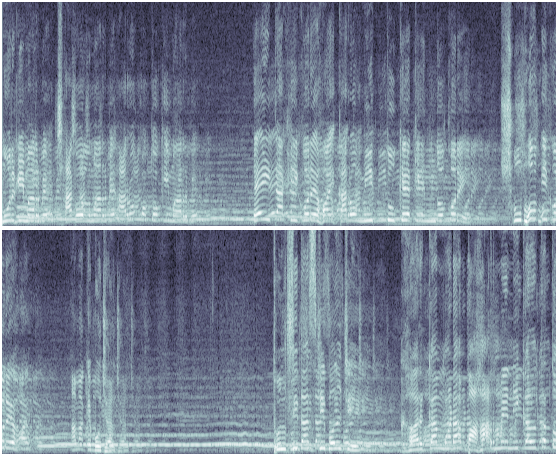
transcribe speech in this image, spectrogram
মুরগি মারবে ছাগল মারবে আরও কত কি মারবে। এইটা কি করে হয়? কারও মৃত্যুকে কেন্দ্র করে শুভ কি করে হয়? আমাকে বোঝান। তুলসীদাসজি বলছে? घर का मड़ा बाहर में निकलता तो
